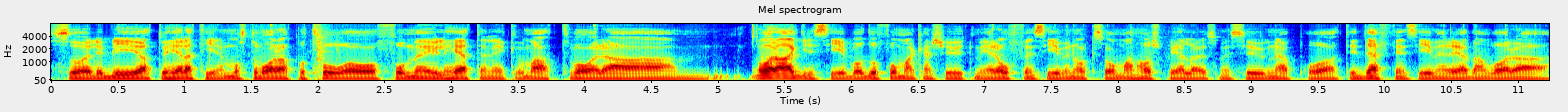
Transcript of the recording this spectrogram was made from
Så det blir ju att du hela tiden måste vara på tå och få möjligheten liksom att vara, vara aggressiv och då får man kanske ut mer offensiven också om man har spelare som är sugna på att i defensiven redan vara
